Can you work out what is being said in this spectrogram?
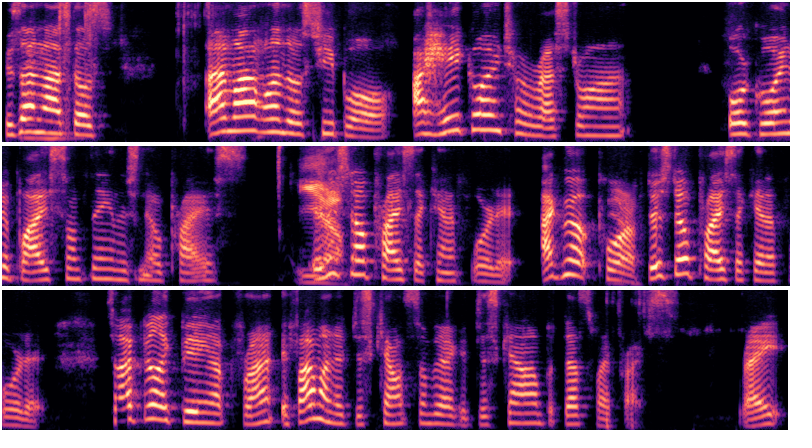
Because i'm not mm-hmm. those i'm not one of those people. I hate going to a restaurant or going to buy something there's no price. Yeah. there's no price i can't afford it. I grew up poor. Yeah. there's no price i can't afford it. So i feel like being upfront if i want to discount somebody i could discount but that's my price right?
